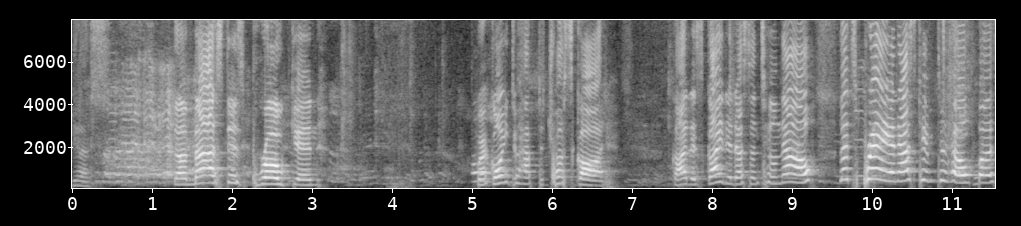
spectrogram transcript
Yes. The mast is broken. We're going to have to trust God. God has guided us until now. Let's pray and ask Him to help us.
